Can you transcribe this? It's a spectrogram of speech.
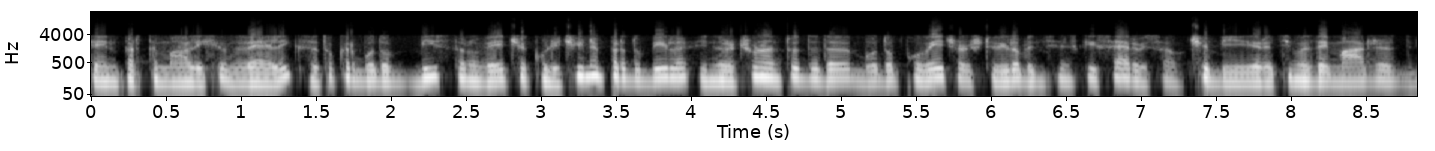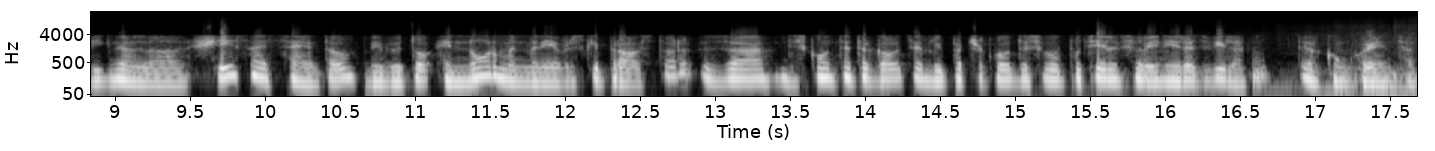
cen pri tem malih velik, zato ker bodo bistveno večje količine pridobile in računam tudi, da bodo povečali število benzinskih servisov. Če bi recimo zdaj marže dvignili na 16 centov, bi bil to enormen manevrski prostor za diskontne trgovce in bi pričakoval, da se bo po celi Sloveniji razvila eh, konkurenca.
